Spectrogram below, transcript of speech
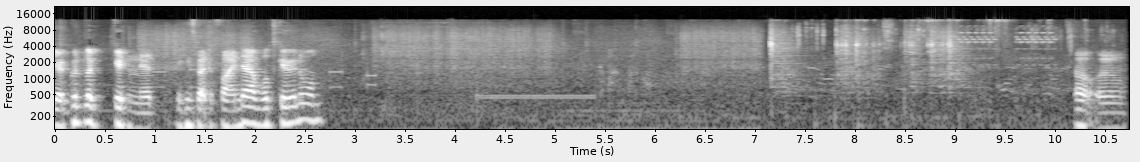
Yeah, good luck getting it. He's about to find out what's going on. Oh, oh.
